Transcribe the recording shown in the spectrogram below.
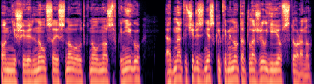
Он не шевельнулся и снова уткнул нос в книгу, однако через несколько минут отложил ее в сторону.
